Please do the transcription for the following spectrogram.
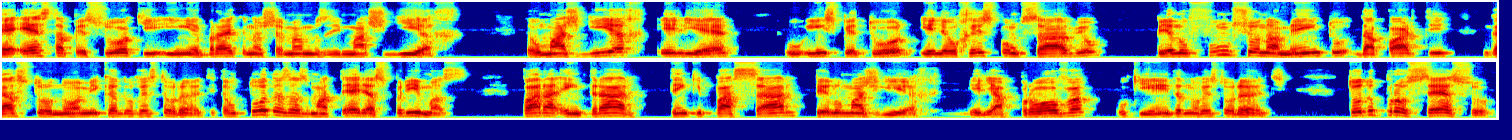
é esta pessoa que em hebraico nós chamamos de mashgiach. Então, mashgiach, ele é o inspetor, ele é o responsável pelo funcionamento da parte gastronômica do restaurante. Então, todas as matérias-primas para entrar tem que passar pelo mashgiach. Ele aprova o que entra no restaurante. Todo o processo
